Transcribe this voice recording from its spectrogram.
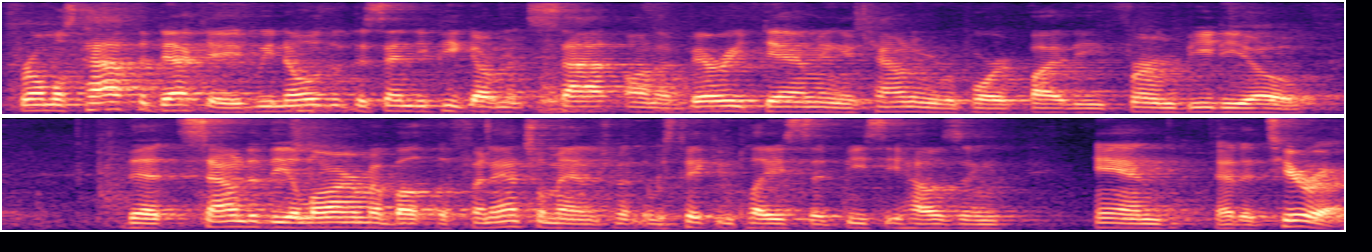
For almost half a decade, we know that this NDP government sat on a very damning accounting report by the firm BDO that sounded the alarm about the financial management that was taking place at BC Housing and at Atira.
